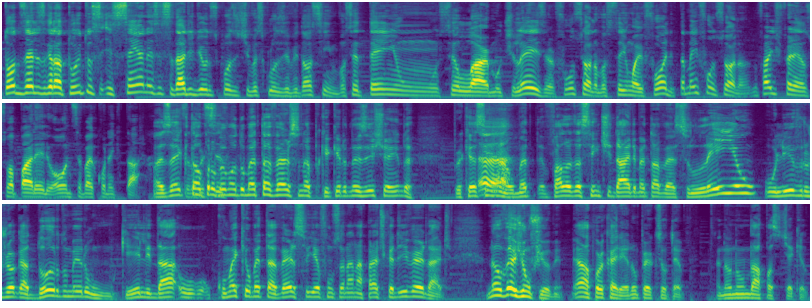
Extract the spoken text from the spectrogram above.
Todos eles gratuitos e sem a necessidade de um dispositivo exclusivo. Então, assim, você tem um celular multilaser, funciona. Você tem um iPhone, também funciona. Não faz diferença o aparelho onde você vai conectar. Mas aí que tá precisa... o problema do metaverso, né? Porque ele não existe ainda. Porque assim, é. ah, met... fala dessa entidade metaverso. Leiam o livro Jogador número 1, que ele dá o... como é que o metaverso ia funcionar na prática de verdade. Não vejam um filme. É uma porcaria, não perca seu tempo. Não, não dá pra assistir aquilo.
